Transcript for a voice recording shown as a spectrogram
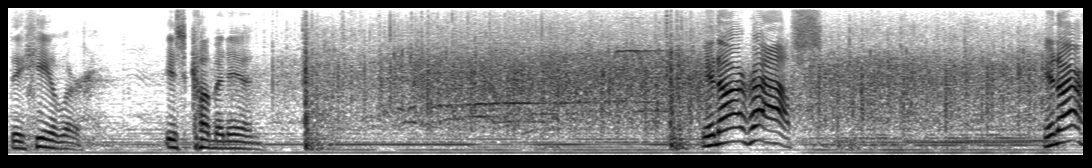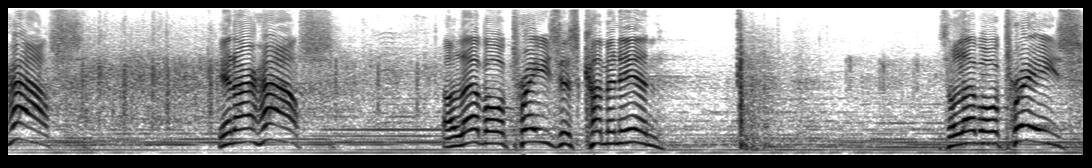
the healer, is coming in. In our house, in our house, in our house, a level of praise is coming in. It's a level of praise.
